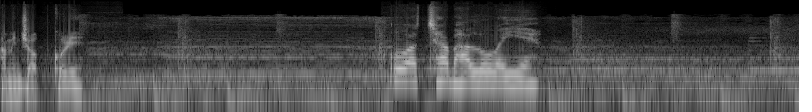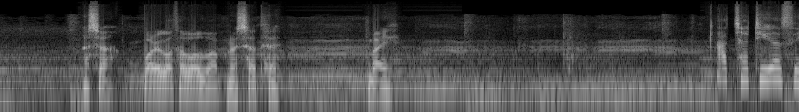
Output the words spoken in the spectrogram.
আমি জব করি। ও আচ্ছা ভালো ভাইয়ে। আচ্ছা পরে কথা বলব আপনার সাথে। বাই। আচ্ছা ঠিক আছে।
